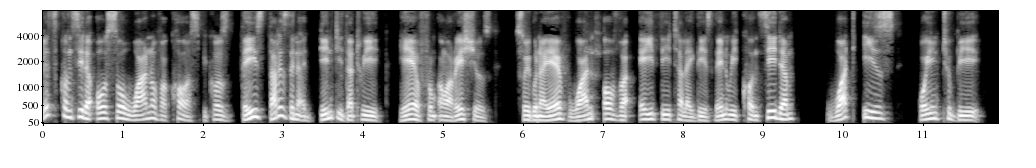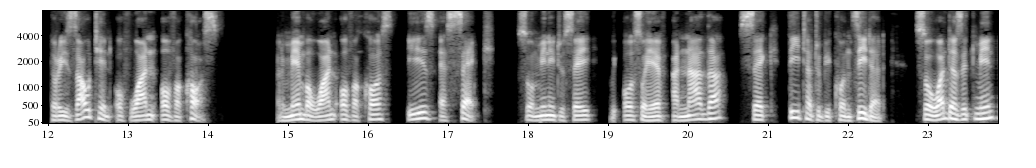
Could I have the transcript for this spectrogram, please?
let's consider also 1 over cos because this, that is an identity that we have from our ratios. So we're going to have 1 over a theta like this. Then we consider what is going to be the resultant of 1 over cos. Remember, 1 over cos is a sec. So meaning to say, we also have another sec theta to be considered. So what does it mean?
